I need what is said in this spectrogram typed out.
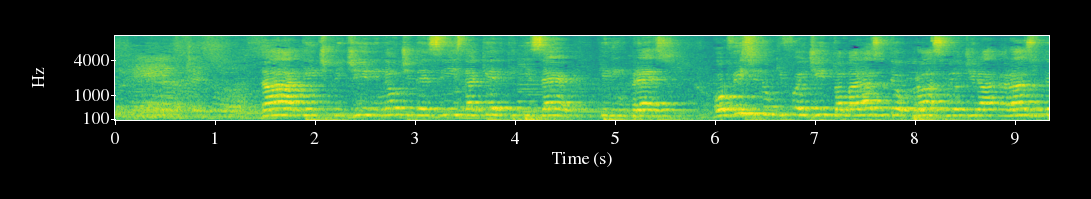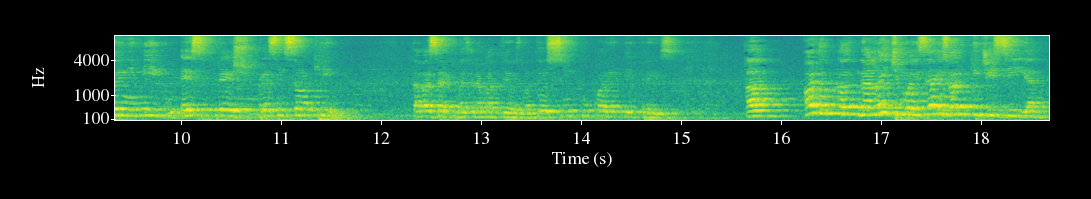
Surpreenda as pessoas. Dá a quem te pedir e não te desiste daquele que quiser que lhe empreste. Ouviste do que foi dito, amarás o teu próximo e odiarás o teu inimigo. Esse trecho, presta atenção aqui. Estava certo, mas era Mateus, Mateus 5, 43. Ah, olha, na lei de Moisés, olha o que dizia.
